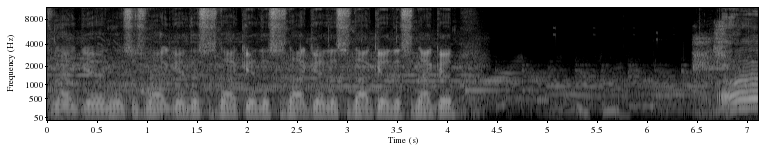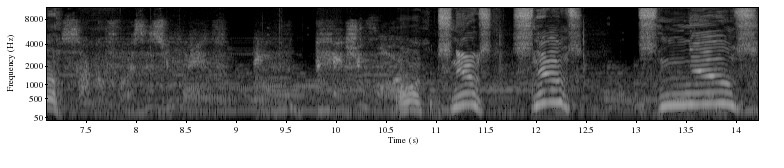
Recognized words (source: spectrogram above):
This is not good. This is not good. This is not good. This is not good. This is not good. This is not good. Ah. Sacrifices you made for me. I hate you for Oh, snooze! Snooze! Snooze!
